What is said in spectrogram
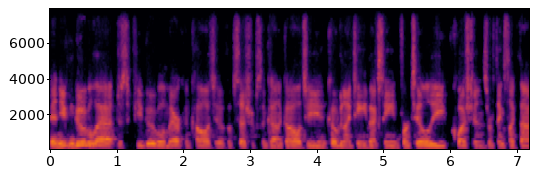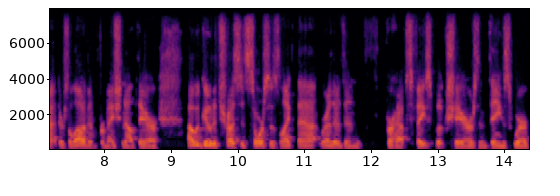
And you can Google that. Just if you Google American College of Obstetrics and Gynecology and COVID-19 vaccine fertility questions or things like that, there's a lot of information out there. I would go to trusted sources like that rather than perhaps Facebook shares and things where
